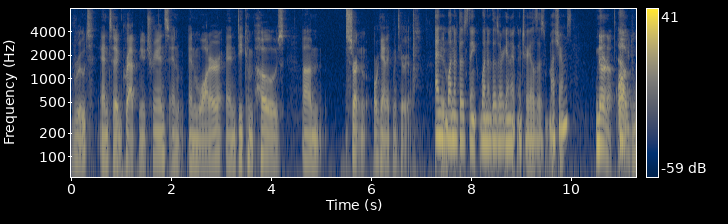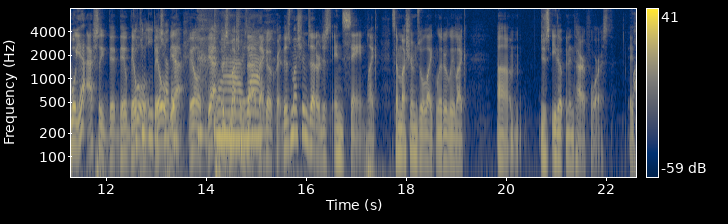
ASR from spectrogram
root and to grab nutrients and and water and decompose um, certain organic materials. And one of those thing, one of those organic materials is mushrooms. No, no, no. Oh, well, yeah. Actually, they they, they, will. can eat they each other. Yeah, they'll. Yeah, there's mushrooms yeah. that, that go crazy. There's mushrooms that are just insane. Like some mushrooms will like literally like, um, just eat up an entire forest. It's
